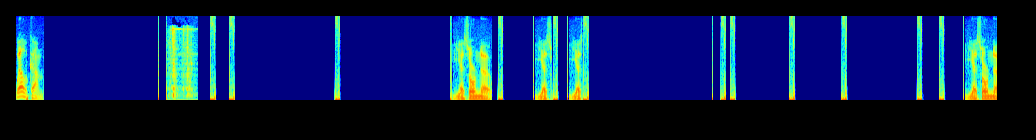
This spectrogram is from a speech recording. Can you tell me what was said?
Welcome. Yes or no? Yes, yes. Yes or no?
